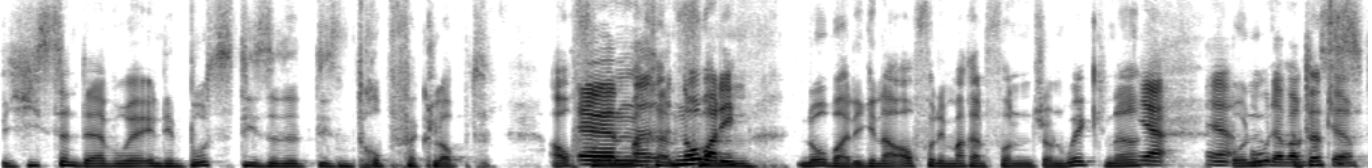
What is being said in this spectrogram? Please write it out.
wie hieß denn der, wo er in dem Bus diese, diesen Trupp verkloppt? Auch von Ähm, den Machern Nobody. von Nobody, genau, auch von den Machern von John Wick, ne? Ja, ja. Und, oh, da war und das, gut, ja. ist,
